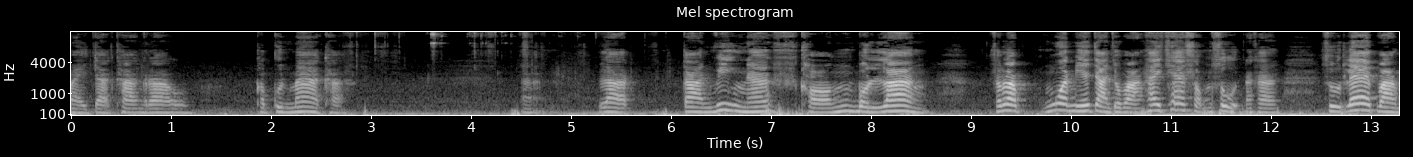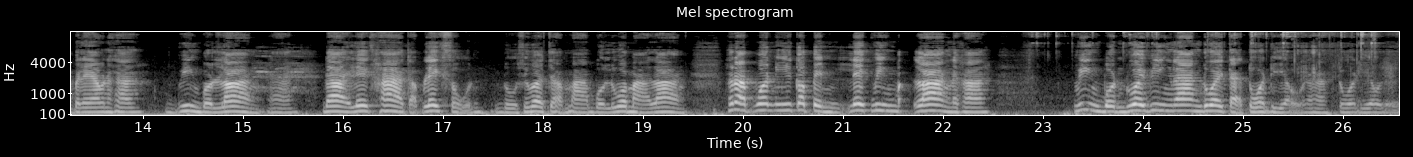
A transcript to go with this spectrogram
หม่ๆ จากทางเรา ขอบคุณมากค่ะหลักการวิ่งนะของบนล่างสำหรับงวดนี้อาจารย์จะวางให้แค่สองสูตรนะคะ สูตรแรกวางไปแล้วนะคะ วิ่งบนล่างนะได้เลขห้ากับเลขศูนย์ดูซิว่าจะมาบนหรือว่ามาล่างสำหรับวันนี้ก็เป็นเลขวิ่งล่างนะคะ วิ่งบนด้วยวิ่งล่างด้วยแต่ตัวเดียวนะคะ ตัวเดียวเลย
